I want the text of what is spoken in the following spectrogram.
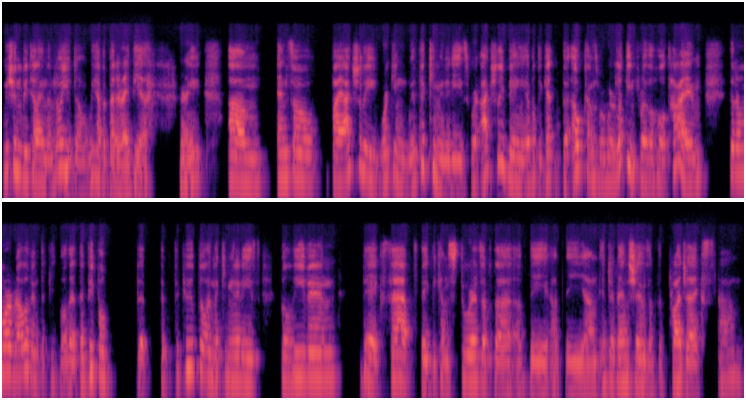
We shouldn't be telling them, "No, you don't. We have a better idea." Right. Um, and so by actually working with the communities, we're actually being able to get the outcomes where we're looking for the whole time that are more relevant to people, that the people, the, the, the people in the communities believe in, they accept, they become stewards of the of the of the um, interventions of the projects. Um,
